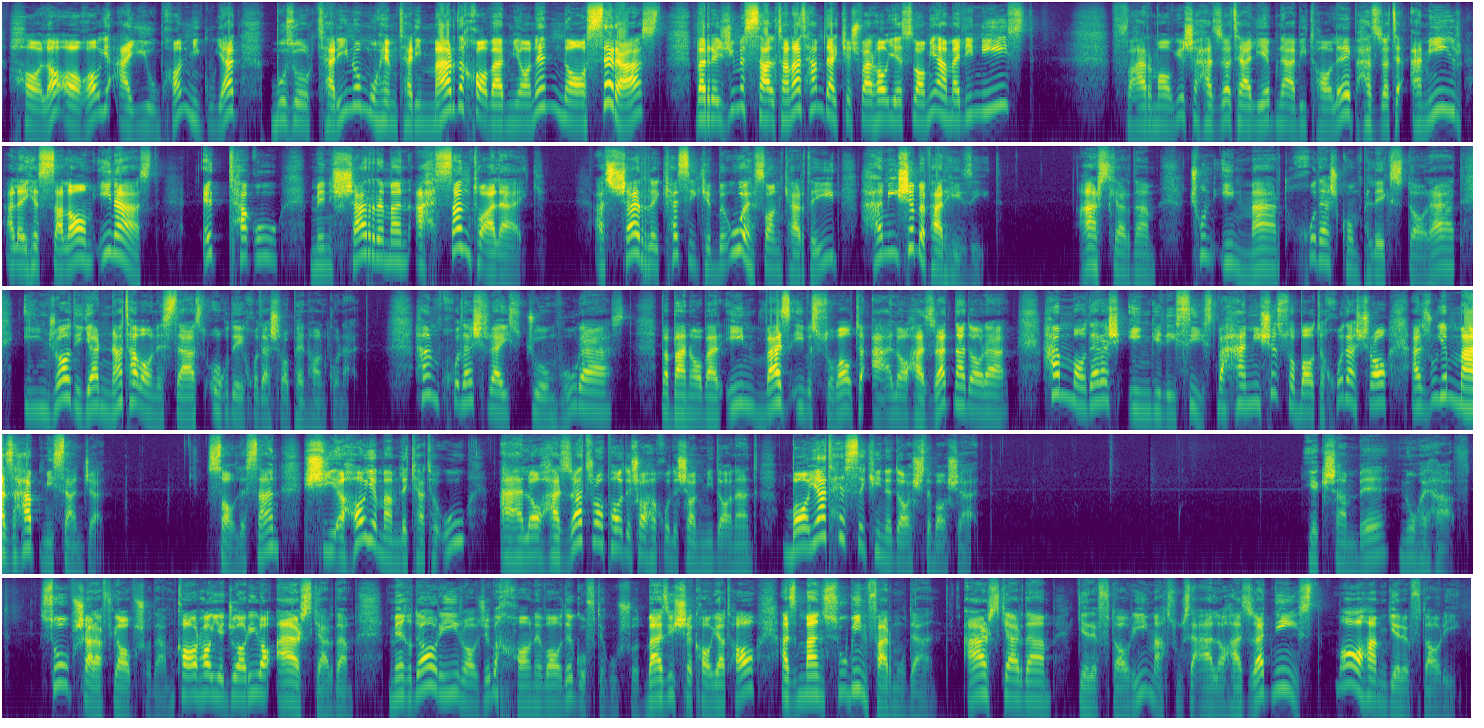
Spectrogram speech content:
حالا آقای ایوب خان می‌گوید بزرگترین و مهمترین مرد خاورمیانه ناصر است و رژیم سلطنت هم در کشورهای اسلامی عملی نیست؟ فرمایش حضرت علی ابن ابی طالب حضرت امیر علیه السلام این است اتقو من شر من احسنت علیک. از شر کسی که به او احسان کرده اید همیشه بپرهیزید. عرض کردم چون این مرد خودش کمپلکس دارد اینجا دیگر نتوانسته است عقده خودش را پنهان کند. هم خودش رئیس جمهور است و بنابراین وضعی به ثبات اعلی حضرت ندارد هم مادرش انگلیسی است و همیشه ثبات خودش را از روی مذهب میسنجد. سالسا شیعه های مملکت او اعلی حضرت را پادشاه خودشان می‌دانند. باید حس کینه داشته باشد. یک شنبه نه هفت. صبح شرفیاب شدم. کارهای جاری را عرض کردم. مقداری راجع به خانواده گفتگو شد. بعضی شکایت ها از منصوبین فرمودند. عرض کردم گرفتاری مخصوص اعلی حضرت نیست. ما هم گرفتاریم.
